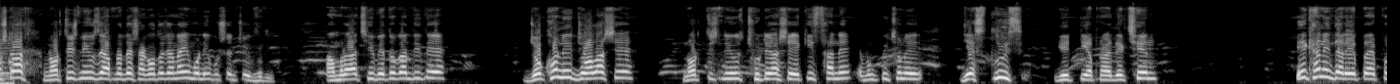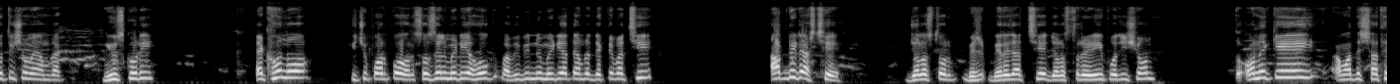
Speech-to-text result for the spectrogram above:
নমস্কার নর্থ ইস্ট নিউজে আপনাদের স্বাগত জানাই মণিভূষণ চৌধুরী। আমরা আছি বেতকান্দিতে যখনই জল আসে নর্থ ইস্ট নিউজ ছুটে আসে একই স্থানে এবং পিছনে যে স্লুইস গেটটি আপনারা দেখছেন এখানে দাঁড়িয়ে প্রায় প্রতি সময় আমরা নিউজ করি। এখনও কিছু পরপর সোশ্যাল মিডিয়া হোক বা বিভিন্ন মিডিয়াতে আমরা দেখতে পাচ্ছি আপডেট আসছে। জলস্তর বেড়ে যাচ্ছে, জলস্তরের এই পজিশন তো অনেকেই আমাদের সাথে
